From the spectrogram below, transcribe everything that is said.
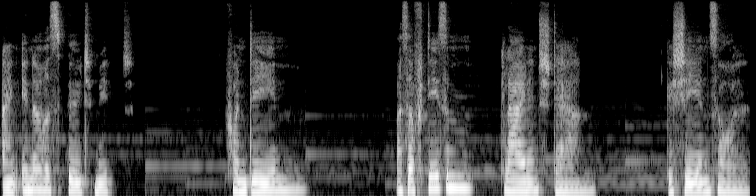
ein inneres Bild mit von dem, was auf diesem kleinen Stern geschehen soll,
